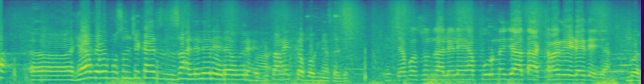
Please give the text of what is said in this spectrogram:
अं, ह्या वळूपासूनचे काय झालेले रेड्या वगैरे आहेत? तिथं आहेत का बघण्यासाठी? ह्याच्यापासून झालेल्या ह्या पूर्ण ज्या आता अठरा रेड आहेत त्याच्या. बर.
